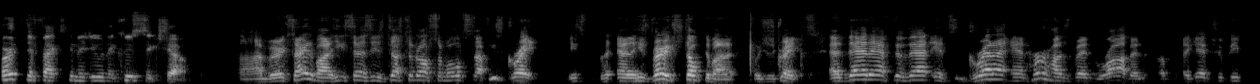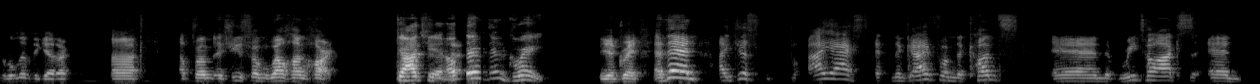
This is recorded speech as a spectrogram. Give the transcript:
Birth Defect's going to do an acoustic show. Uh, I'm very excited about it. He says he's dusted off some old stuff. He's great. He's and he's very stoked about it, which is great. And then after that, it's Greta and her husband Robin. Uh, again, two people who live together. Uh, from she's from Well Hung Heart. Gotcha. Oh, they're they're great. Yeah, great. And then I just I asked the guy from the Cunts and Retox and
